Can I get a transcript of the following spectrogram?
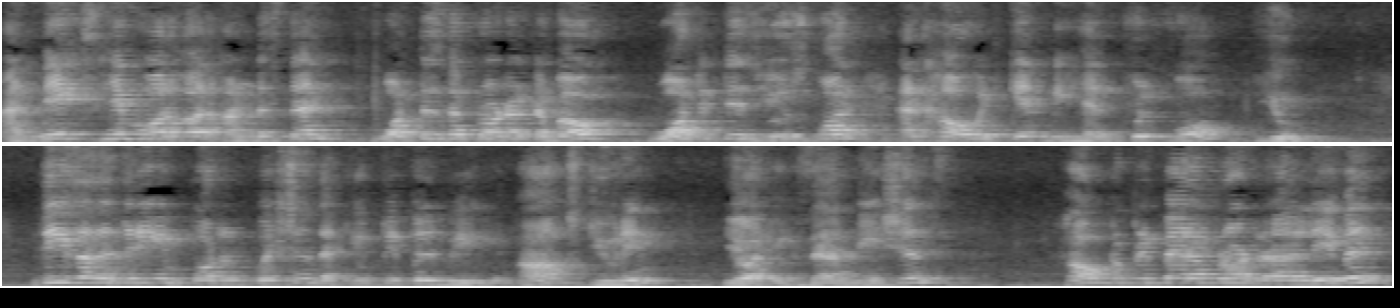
and makes him or her understand what is the product about, what it is used for and how it can be helpful for you. These are the three important questions that you people will be asked during your examinations how to prepare a product, uh, label?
